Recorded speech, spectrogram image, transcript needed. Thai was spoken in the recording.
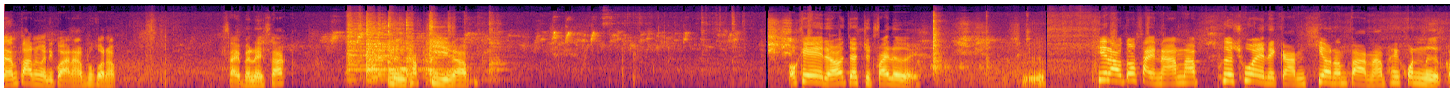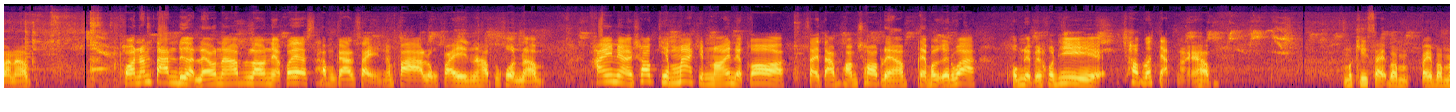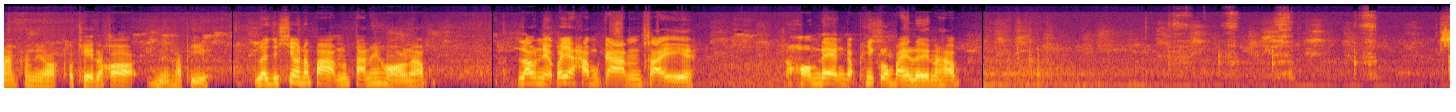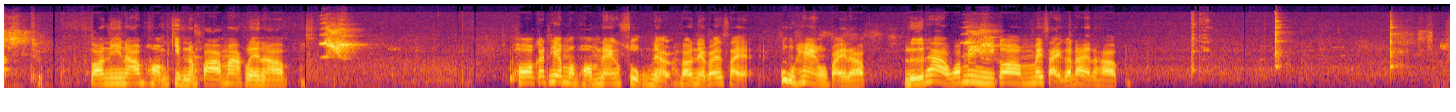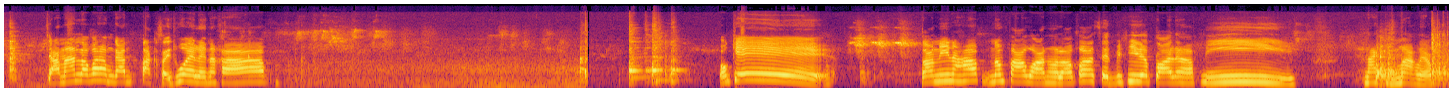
ส่น้ำตาลก่อนดีกว่านะครับ ทุกคนครับ ใส่ไปเลยสักหนึ่งทัพพีนะครับ โอเค เดี๋ยวเราจะจุดไฟเลย ที่เราต้องใส่น้ำนะครับ เพื่อช่วยในการเคี่ยวน้ำตาลนะครับ ให้ข้นหนืดก่อนนะครับ พอน้ำตาลเดือดแล้วนะครับ เราเนี่ยก็จะทำการใส่น้ำปลาลงไปนะครับ ทุกคนนะครับใครเนี่ยชอบเค็มมากเค็มน้อยเนี่ยก็ใส่ตามความชอบเลยครับ แต่บังเอิญว่าผมเนี่ยเป็นคนที่ชอบรสจัดหน่อยครับ เมื่อกี้ใส่ไปประมาณเท่านี้แล้วโอเค แล้วก็อีกหนึ่งครับพี่เราจะเคี่ยวน้ำปลาน้ำตาลให้หอมนะครับ เราเนี่ยก็จะทำการใส่หอมแดงกับพริกลงไปเลยนะครับ ตอนนี้นะครับหอมกลิ่นน้ำปลามากเลยนะครับ พอกระเทียมกับหอมแดงสุกเนี่ย เราเนี่ยก็จะใส่กุ้งแห้งลงไปนะครับ หรือถ้าว่าไม่มีก็ไม่ใส่ก็ได้นะครับ จากนั้นเราก็ทำการตักใส่ถ้วยเลยนะครับ โอเค ตอนนี้นะครับ น้ำปลาหวานของเราก็เสร็จไปที่เรียบร้อยแล้วครับ นี่ น่ากินมากเลยครับ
